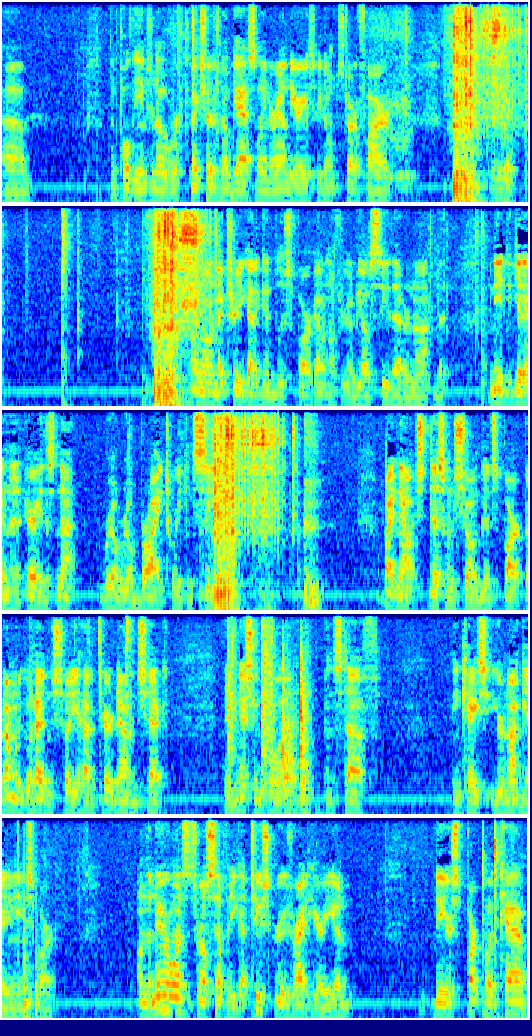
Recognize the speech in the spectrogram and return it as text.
Um, and pull the engine over. Make sure there's no gasoline around the area so you don't start a fire. Hold on, make sure you got a good blue spark. I don't know if you're going to be able to see that or not, but you need to get in an area that's not real, real bright where you can see it. right now, this one's showing good spark, but I'm going to go ahead and show you how to tear down and check the ignition coil and stuff in case you're not getting any spark. On the newer ones, it's real simple. You got two screws right here. You do your spark plug cap.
